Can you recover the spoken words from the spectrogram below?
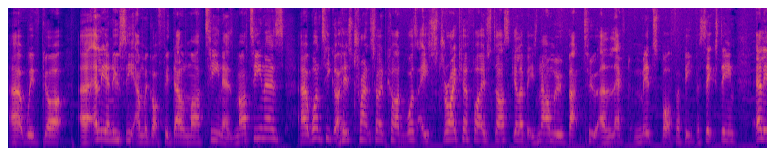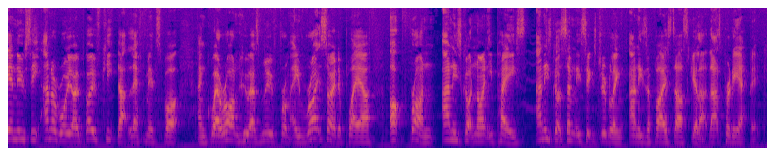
Uh, we've got uh, Elyounoussi, and we've got Fidel Martinez. Martinez, uh, once he got his transferred card, was a striker five-star skiller, but he's now moved back to a left mid spot for FIFA 16. Elyounoussi and Arroyo both keep that left mid spot, and Guerrón, who has moved from a right-sided player up front, and he's got 90 pace, and he's got 76 dribbling, and he's a five-star skiller. That's pretty epic.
